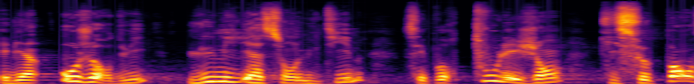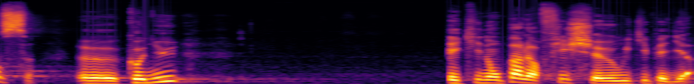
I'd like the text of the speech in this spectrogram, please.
Eh bien, aujourd'hui, l'humiliation ultime, c'est pour tous les gens qui se pensent euh, connus et qui n'ont pas leur fiche euh, Wikipédia.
